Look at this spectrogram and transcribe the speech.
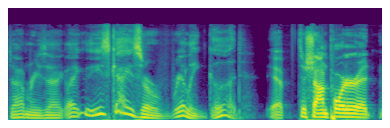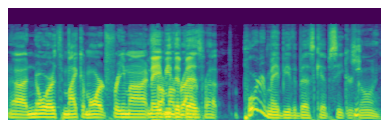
Dom Rizak, like these guys are really good. Yep. Deshaun Porter at uh, North, Micah Moore at Fremont. Maybe Sharma the Brown best. Prep. Porter may be the best kept secret He- going.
